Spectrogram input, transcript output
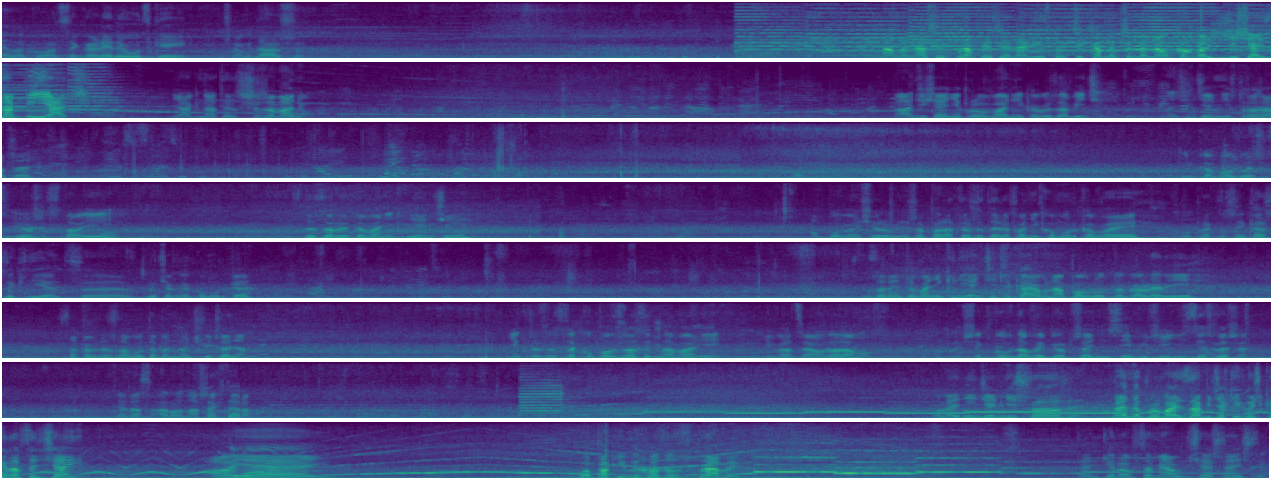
Ewakuacja Galerii Łódzkiej, ciąg dalszy. I mamy naszych profesjonalistów. Ciekawe, czy będą kogoś dzisiaj zabijać. Jak na tym skrzyżowaniu. A dzisiaj nie próbowali nikogo zabić. Nasi dzielni strażacy. Kilka wozów już stoi. Zdezorientowani klienci. Obawiają się również operatorzy telefonii komórkowej, bo praktycznie każdy klient e, wyciąga komórkę. Zorientowani klienci czekają na powrót do galerii. Zapewne znowu to będą ćwiczenia. Niektórzy z zakupów zrezygnowali i wracają do domów. Oczywiście gówno wybiórcze nic nie widzi i nic nie słyszy. Teraz Arona Szechtera. Kolejni dzielni strażacy będą próbować zabić jakiegoś kierowcę dzisiaj? Ojej! Chłopaki wychodzą z sprawy. Ten kierowca miał dzisiaj szczęście.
